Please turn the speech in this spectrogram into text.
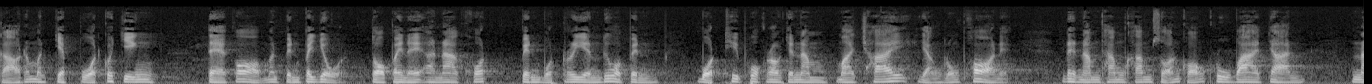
เก่าวนั้นมันเจ็บปวดก็จริง แต่ก็มันเป็นประโยชน์ต่อไปในอนาคตเป็นบทเรียนหรือว่าเป็นบทที่พวกเราจะนำมาใช้อย่างหลวงพ่อเนี่ยได้นำทำคำสอนของครูบาอาจารย์ น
